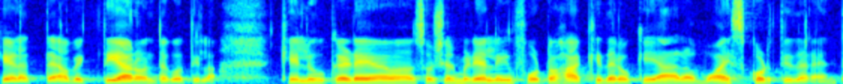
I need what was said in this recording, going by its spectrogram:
ಕೇಳುತ್ತೆ. ಆ ವ್ಯಕ್ತಿ ಯಾರು ಅಂತ ಗೊತ್ತಿಲ್ಲ. ಕೆಲವು ಕಡೆ ಸೋಷಿಯಲ್ ಮೀಡಿಯಲ್ಲಿ ಫೋಟೋ ಹಾಕಿದ್ದಾರೆ. ಓಕೆ, ಯಾರ ವಾಯ್ಸ್ ಕೊಡ್ತಿದ್ದಾರೆ ಅಂತ.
